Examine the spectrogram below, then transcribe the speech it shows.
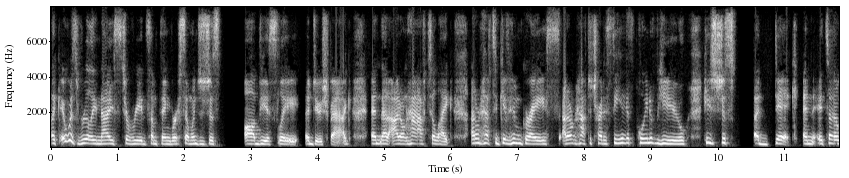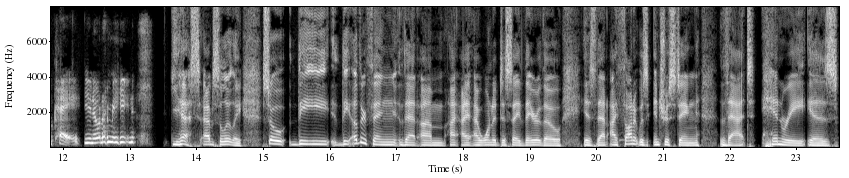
Like it was really nice to read something where someone's just obviously a douchebag and that I don't have to like I don't have to give him grace. I don't have to try to see his point of view. He's just a dick and it's okay. You know what I mean? Yes, absolutely. So the the other thing that um, I, I wanted to say there though is that I thought it was interesting that Henry is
